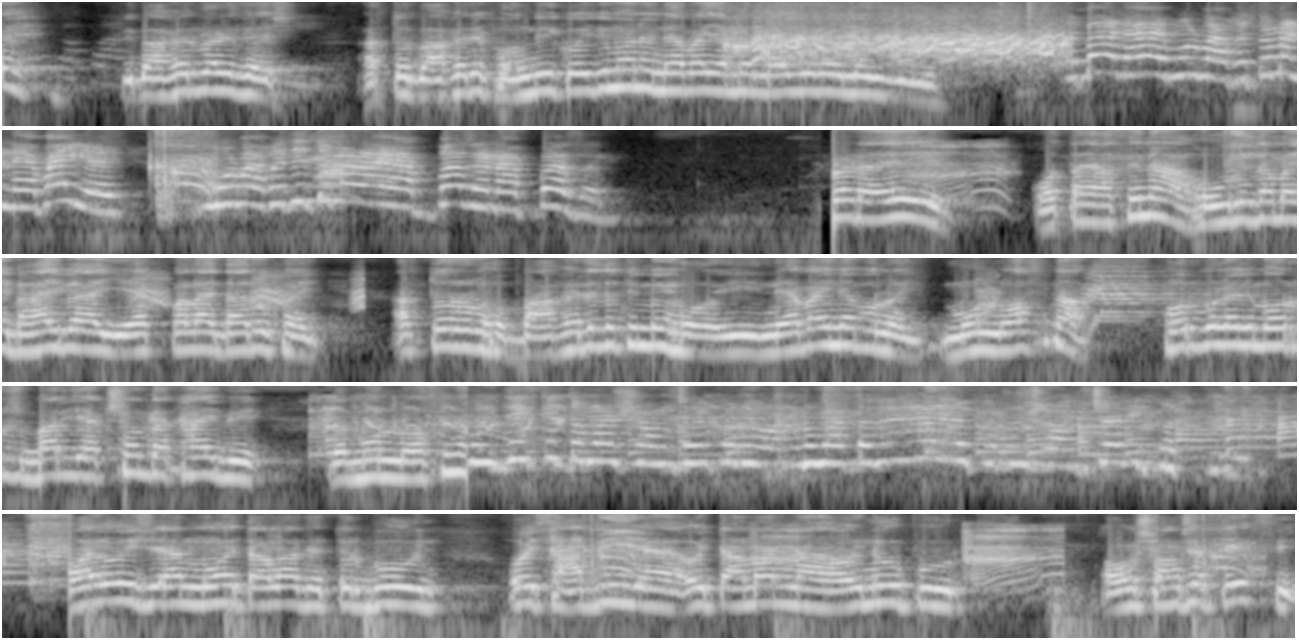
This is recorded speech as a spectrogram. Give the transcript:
তুই বাপের বাড়ি যাস। আর তোর বাপেরে ফোন দিয়ে কই দি মানে? না ভাই আমার মাইয়ের লই দিবি মোর বাপে তোমার নেবাই মোর বাপে দি তোমার আব্বা জান আব্বা জান বেটা এই কথায় আছে না হৌরে জামাই ভাই ভাই এক পালায় দারু খাই আর তোর বাপেরে যদি মই হই নেবাই না বলাই মোর লস না। হোর বলাইলে মোর বাড়ি এক সন্ধ্যা খাইবে। তা মোর লস না। তুই দেখে তোমার সংসার করি অন্য কোনো সংসারই করতে হয় ওই শ্যান মই তালা দে তোর বোন ওই সাদিয়া ওই তামান্না ওই নূপুর। ও সংসার টেকছে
